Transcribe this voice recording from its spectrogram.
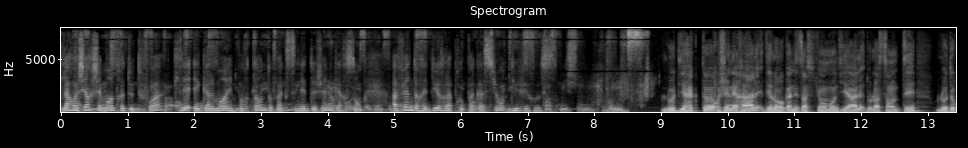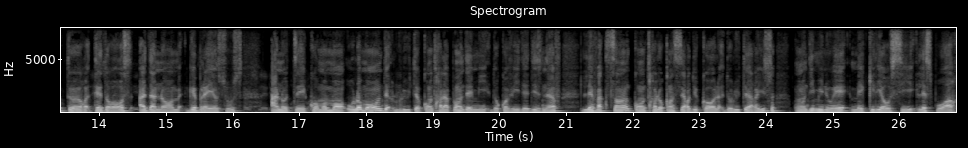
La recherche montre toutefois qu'il est également important de vacciner de jeunes garçons afin de réduire la propagation du virus. Le directeur général de l'Organisation mondiale de la santé, le docteur Tedros Adhanom Ghebreyesus, a noté qu'au moment où le monde lutte contre la pandémie de Covid-19, les vaccins contre le cancer du col de l'utérus ont diminué, mais qu'il y a aussi l'espoir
